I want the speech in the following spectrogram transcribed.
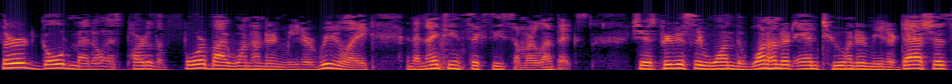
third gold medal as part of the 4x100 meter relay in the 1960 Summer Olympics. She has previously won the 100 and 200 meter dashes,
